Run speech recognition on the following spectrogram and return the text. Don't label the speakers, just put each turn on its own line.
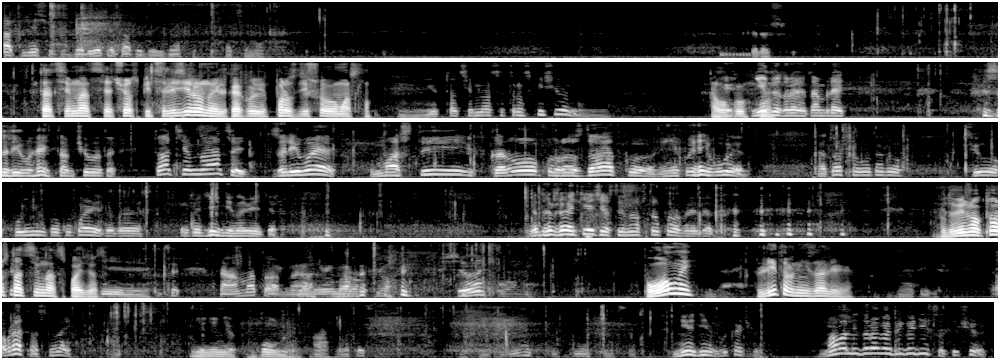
Дает ли кат это, нахуй, как ему. Хорошо.
ТАТ-17, а что, специализированный или какой просто дешевое масло?
Нет, тот 17 трансмиссионный.
А луку?
Некоторые там, блядь, заливают там чего-то. Тот 17 заливают в мосты, в коробку, в раздатку, и нихуя не будет. А то, что вот эту всю хуйню покупает, это только деньги на ветер. Это же отечественный автопром, ребят.
В движок тоже ТАТ-17 пойдет.
И Сам мотор, наверное. Все?
Полный? Литр не залили?
Вот видишь. Обратно снимай.
Не, не, нет, полный.
А, вот это. Нет, нет ничего. Нет, нет, выкачивай. Мало ли дорога пригодится, ты че?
